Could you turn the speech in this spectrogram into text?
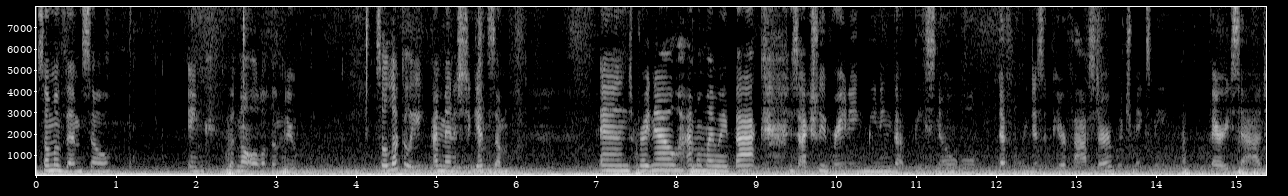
some of them sell ink, but not all of them do. So luckily, I managed to get some. And right now, I'm on my way back. It's actually raining, meaning that the snow will definitely disappear faster, which makes me very sad.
